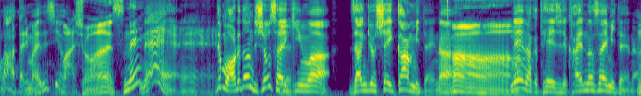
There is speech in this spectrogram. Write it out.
まあ当たり前ですよ、まあしょうがないですね。ねえ。ええ。でもあれなんでしょ？最近は残業しちゃいかんみたいな。ああ。ねなんか定時で帰んなさいみたいなうん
